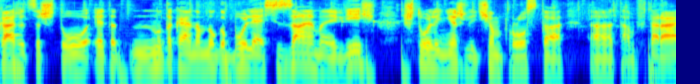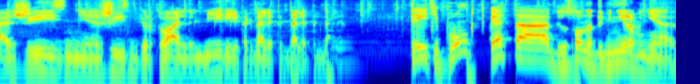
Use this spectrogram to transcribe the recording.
кажется, что это, ну, такая намного более осязаемая вещь, что ли, нежели чем просто, э, там, вторая жизнь, жизнь в виртуальном мире и так далее, и так далее, и так далее. Третий пункт — это, безусловно, доминирование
